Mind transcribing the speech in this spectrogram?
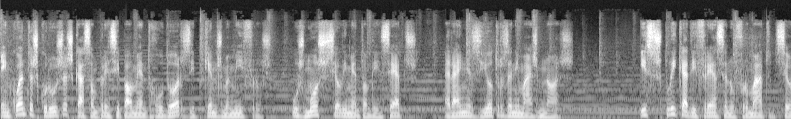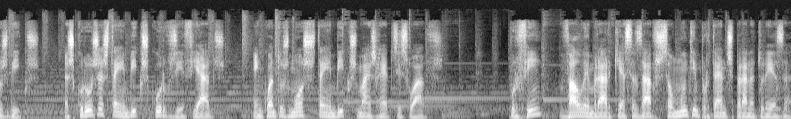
Enquanto as corujas caçam principalmente roedores e pequenos mamíferos, os mochos se alimentam de insetos, aranhas e outros animais menores. Isso explica a diferença no formato de seus bicos. As corujas têm bicos curvos e afiados, enquanto os mochos têm bicos mais retos e suaves. Por fim, vale lembrar que essas aves são muito importantes para a natureza,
